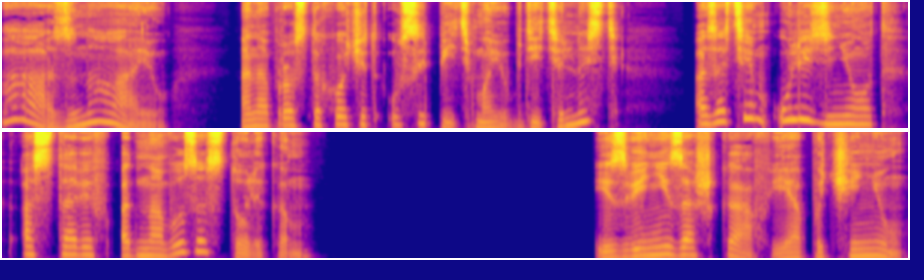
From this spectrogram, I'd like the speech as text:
А, знаю. Она просто хочет усыпить мою бдительность, а затем улизнет, оставив одного за столиком. «Извини за шкаф, я починю»,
